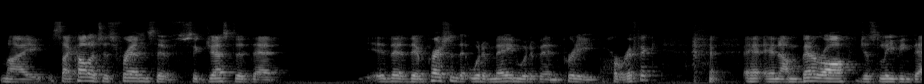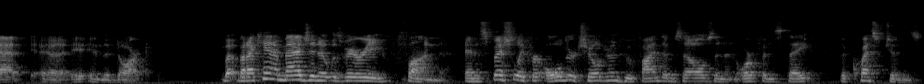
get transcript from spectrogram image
my psychologist friends have suggested that the, the impression that would have made would have been pretty horrific, and, and, I'm better off just leaving that uh, in the dark. But but I can't imagine it was very fun, and especially for older children who find themselves in an orphan state, the questions:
